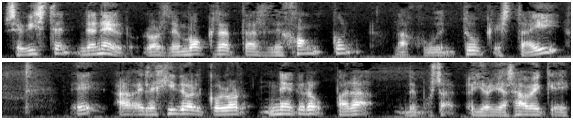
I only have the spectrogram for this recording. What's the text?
se visten de negro. Los demócratas de Hong Kong, la juventud que está ahí, eh, ha elegido el color negro para demostrar. Ellos ya saben que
